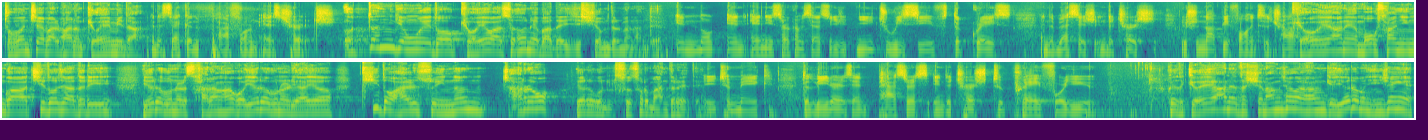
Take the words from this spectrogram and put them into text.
두 번째 발판은 교회입니다. and the second platform is church 어떤 경우에도 교회 와서 은혜 받아야지 시험 들면 안 돼요. in no, in any circumstance you need to receive the grace and the message in the church you should not be falling to the trap 교회 안에 목사님과 지도자들이 여러분을 사랑하고 여러분을 위하여 기도할 수 있는 자로 여러분을 스스로 만들어야 돼요. You need to make the leaders and pastors in the church to pray for you. 그래서 교회 안에서 신앙생활 하는 게 여러분 인생의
